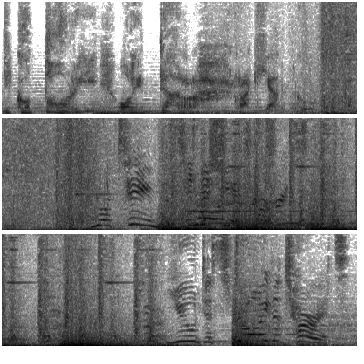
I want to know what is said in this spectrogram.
dikotori oleh darah rakyatku. Your team. You destroyed turret.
